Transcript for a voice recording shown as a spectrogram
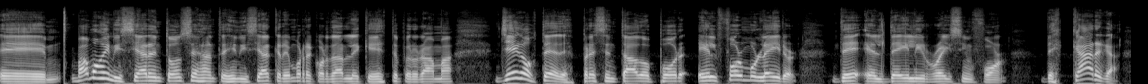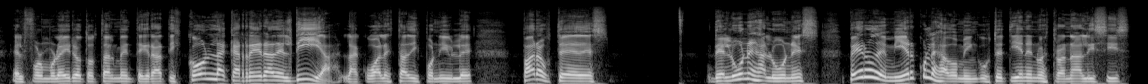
Eh, vamos a iniciar entonces, antes de iniciar, queremos recordarle que este programa llega a ustedes presentado por el Formulator de el Daily Racing Form. Descarga el formulario totalmente gratis con la carrera del día, la cual está disponible para ustedes de lunes a lunes, pero de miércoles a domingo usted tiene nuestro análisis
